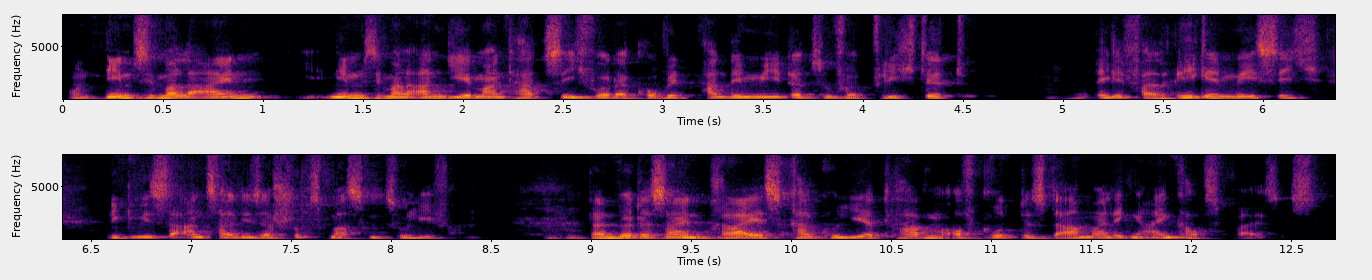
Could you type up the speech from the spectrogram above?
Und nehmen Sie mal ein, nehmen Sie mal an, jemand hat sich vor der Covid-Pandemie dazu verpflichtet, im Regelfall regelmäßig eine gewisse Anzahl dieser Schutzmasken zu liefern. Mhm. Dann wird er seinen Preis kalkuliert haben aufgrund des damaligen Einkaufspreises.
